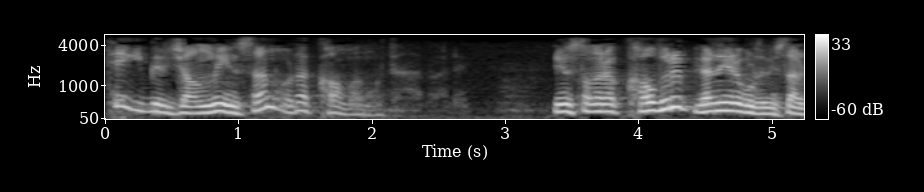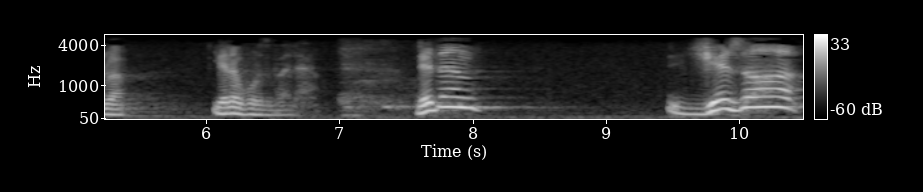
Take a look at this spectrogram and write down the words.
Tek bir canlı insan orada kalmadı muhtemelen böyle. İnsanlara kaldırıp yerden yere vurdu insanlar ben. Yere vurdu böyle. Neden? Ceza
